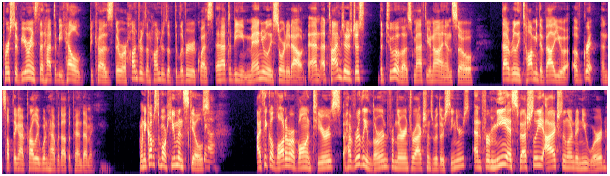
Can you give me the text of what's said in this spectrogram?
perseverance that had to be held because there were hundreds and hundreds of delivery requests that had to be manually sorted out. And at times it was just the two of us, Matthew and I. And so that really taught me the value of grit and something I probably wouldn't have without the pandemic. When it comes to more human skills, yeah. I think a lot of our volunteers have really learned from their interactions with their seniors. And for me, especially, I actually learned a new word.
